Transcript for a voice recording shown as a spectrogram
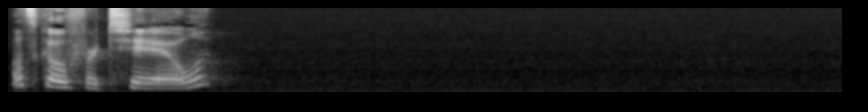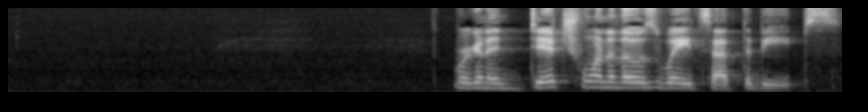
Let's go for two. We're going to ditch one of those weights at the beeps.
